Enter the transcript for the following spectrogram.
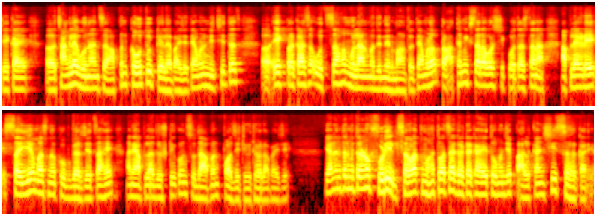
जे काय चांगल्या गुणांचं आपण कौतुक केलं पाहिजे. त्यामुळे निश्चितच एक प्रकारचा उत्साह मुलांमध्ये निर्माण होतो. त्यामुळं प्राथमिक स्तरावर शिकवत असताना आपल्याकडे संयम असणं खूप गरजेचं आहे आणि आपला दृष्टिकोन सुद्धा आपण पॉझिटिव्ह ठेवला पाहिजे. यानंतर मित्रांनो पुढील सर्वात महत्त्वाचा घटक आहे तो म्हणजे पालकांशी सहकार्य.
